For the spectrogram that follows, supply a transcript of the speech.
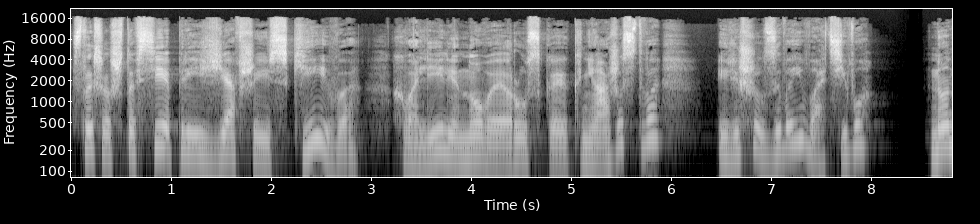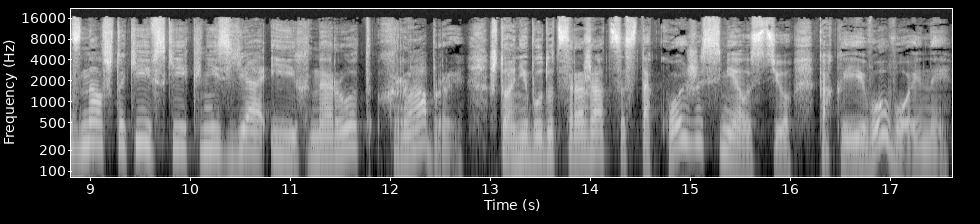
слышал, что все приезжавшие из Киева хвалили новое русское княжество и решил завоевать его. Но он знал, что киевские князья и их народ храбры, что они будут сражаться с такой же смелостью, как и его воины,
